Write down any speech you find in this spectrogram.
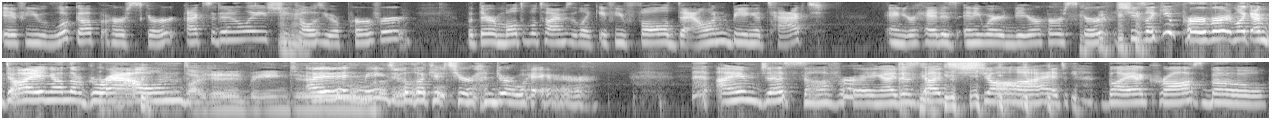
if you look up her skirt accidentally, she calls you a pervert. But there are multiple times that like if you fall down being attacked and your head is anywhere near her skirt, she's like, You pervert. I'm like, I'm dying on the ground. I didn't mean to. I didn't mean to look at your underwear. I'm just suffering. I just got shot by a crossbow.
